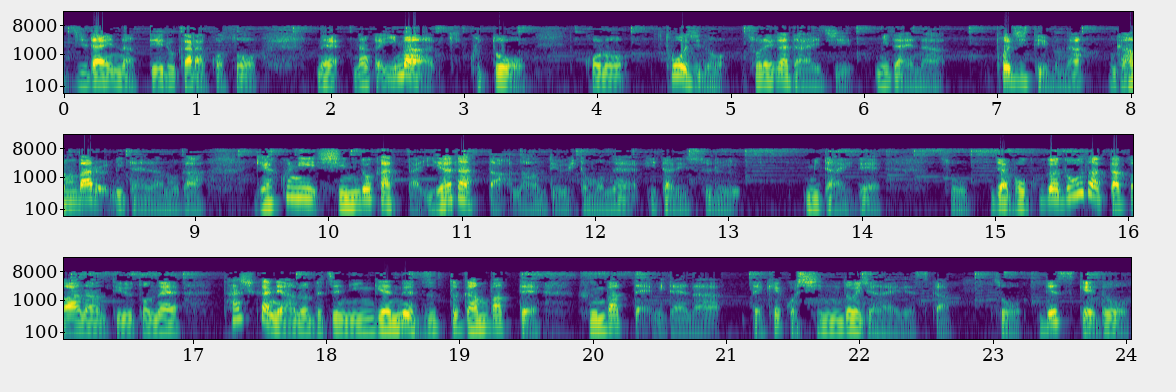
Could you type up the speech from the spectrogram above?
時代になっているからこそ、ね、なんか今聞くと、この当時のそれが大事みたいな、ポジティブな、頑張るみたいなのが逆にしんどかった、嫌だったなんていう人もね、いたりするみたいで、そう。じゃあ僕がどうだったかなんて言うとね、確かにあの別に人間ね、ずっと頑張って、踏ん張って、みたいなって結構しんどいじゃないですか。そう。ですけど、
